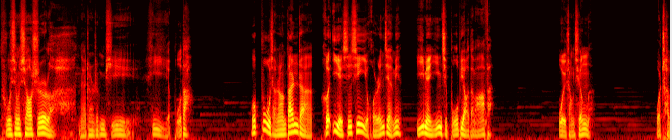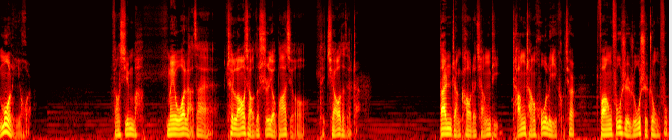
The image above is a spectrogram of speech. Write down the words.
图形消失了，那张人皮意义也不大。我不想让单战和叶欣欣一伙人见面。以免引起不必要的麻烦。魏长青呢？我沉默了一会儿。放心吧，没有我俩在，这老小子十有八九得交代在这儿。单展靠着墙壁，长长呼了一口气儿，仿佛是如释重负。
